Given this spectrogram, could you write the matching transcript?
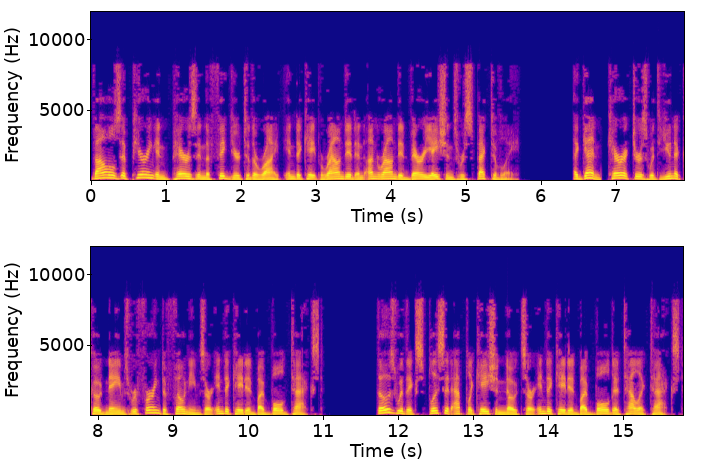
Vowels appearing in pairs in the figure to the right indicate rounded and unrounded variations respectively. Again, characters with Unicode names referring to phonemes are indicated by bold text. Those with explicit application notes are indicated by bold italic text.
